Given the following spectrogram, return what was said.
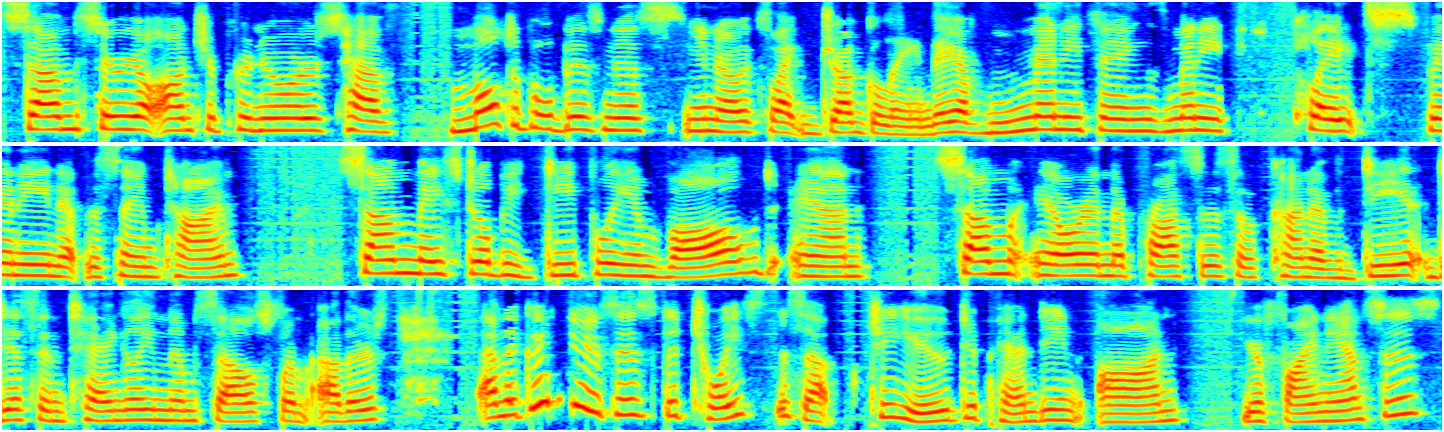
Some serial entrepreneurs have multiple business, you know, it's like juggling. They have many things, many plates spinning at the same time. Some may still be deeply involved, and some are in the process of kind of de- disentangling themselves from others. And the good news is the choice is up to you depending on your finances,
